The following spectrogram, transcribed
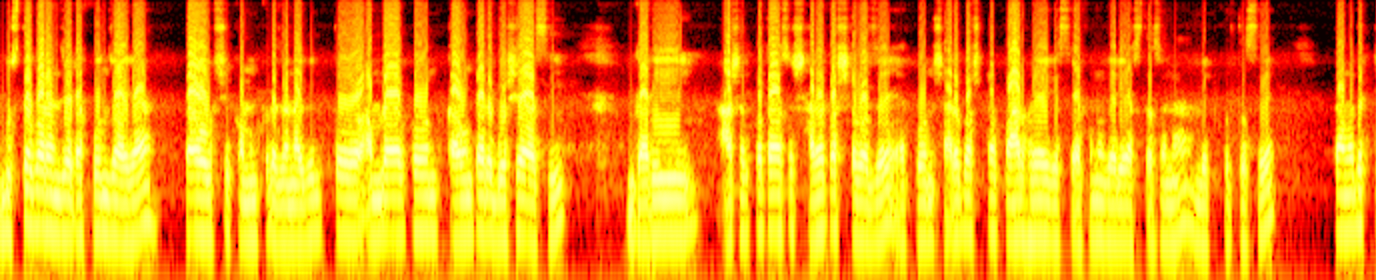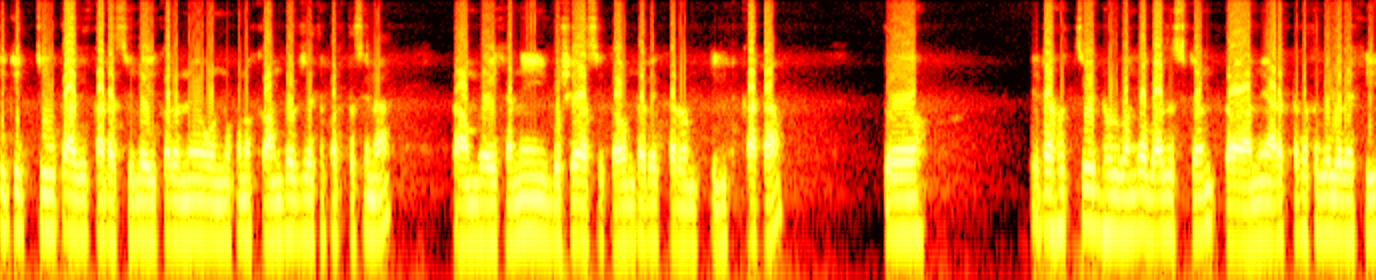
বুঝতে পারেন যে এটা কোন জায়গা তা অবশ্যই কমেন্ট করে জানাবেন। তো আমরা এখন কাউন্টারে বসে আছি। গাড়ি আসার কথা আছে সাড়ে পাঁচটা বাজে। এখন সাড়ে পাঁচটা পার হয়ে গেছে, এখনও গাড়ি আসতেছে না লেট করতেছে। তো আমাদের টিকিট যেহেতু আগে কাটা ছিল, এই কারণে অন্য কোনো কাউন্টার যেতে পারতেছি না। তা আমরা এখানেই বসে আছি কাউন্টারে কারণ টিকিট কাটা। তো এটা হচ্ছে ঢোলভাঙ্গা বাস স্ট্যান্ড তা আমি আরেকটা কথা বলে রাখি,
